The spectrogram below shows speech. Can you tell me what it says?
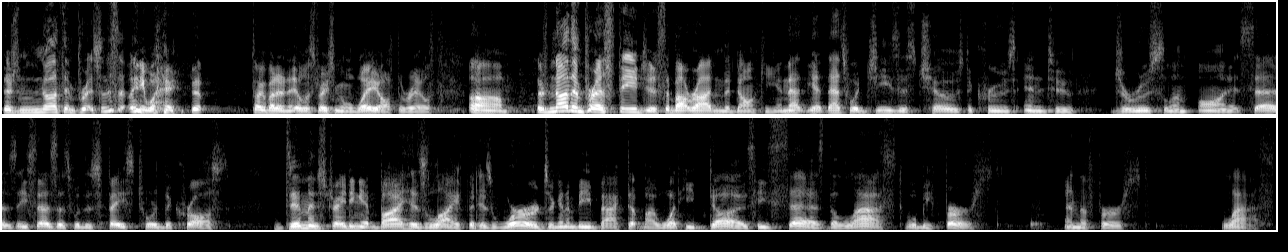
there's nothing. So this anyway. Talk about an illustration going way off the rails. Um, there's nothing prestigious about riding the donkey, and that yet that's what Jesus chose to cruise into Jerusalem on. It says he says this with his face toward the cross, demonstrating it by his life that his words are going to be backed up by what he does. He says the last will be first, and the first last.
